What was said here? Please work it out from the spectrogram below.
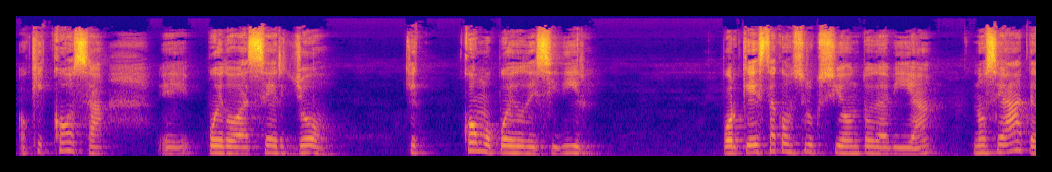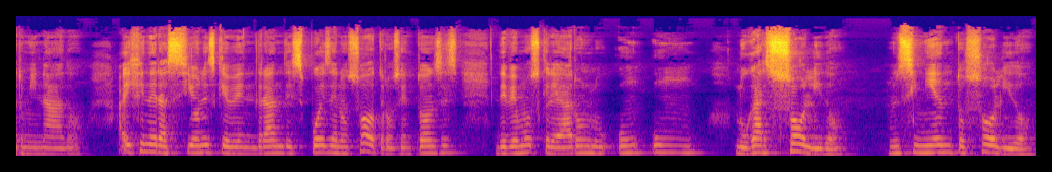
¿O qué cosa eh, puedo hacer yo? ¿Qué, ¿Cómo puedo decidir? Porque esta construcción todavía no se ha terminado. Hay generaciones que vendrán después de nosotros, entonces debemos crear un, un lugar sólido, un cimiento sólido,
